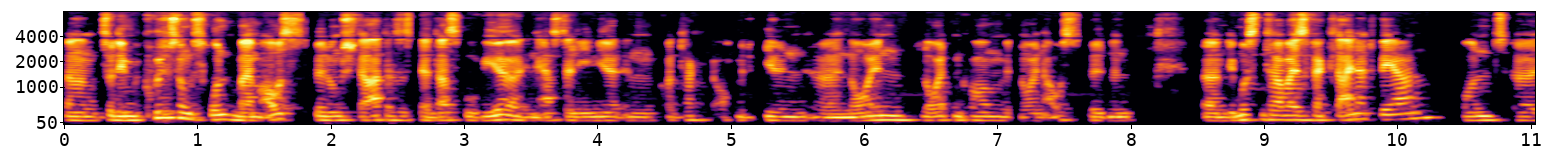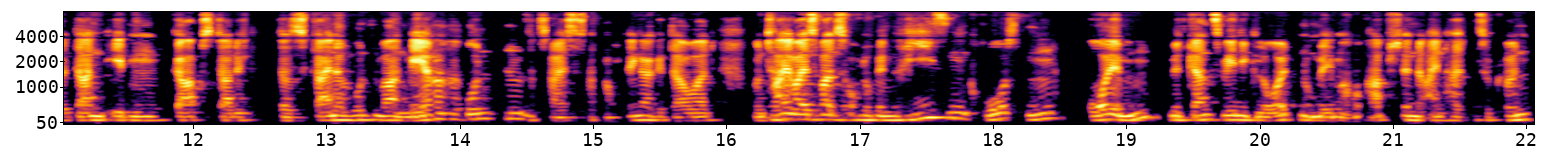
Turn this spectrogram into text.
Ähm, zu den Begrüßungsrunden beim Ausbildungsstart, das ist ja das, wo wir in erster Linie in Kontakt auch mit vielen äh, neuen Leuten kommen, mit neuen Auszubildenden. Ähm, die mussten teilweise verkleinert werden und äh, dann eben gab es dadurch, dass es kleinere Runden waren, mehrere Runden. Das heißt, es hat noch länger gedauert. Und teilweise war es auch noch in riesengroßen Räumen mit ganz wenig Leuten, um eben auch Abstände einhalten zu können.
